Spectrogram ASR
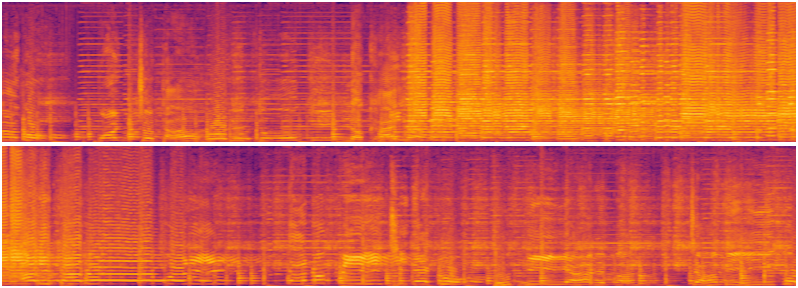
মাগো পঞ্চটা হর তোকে লখাই। আর পান চাবি গো।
